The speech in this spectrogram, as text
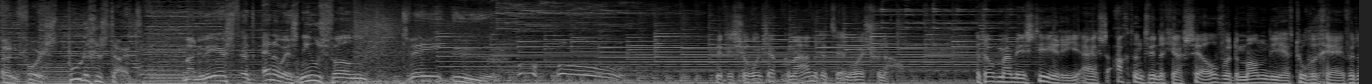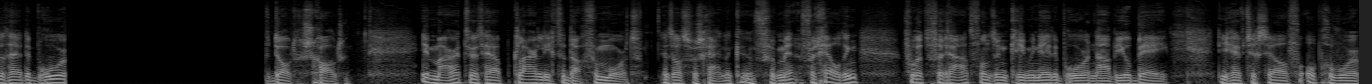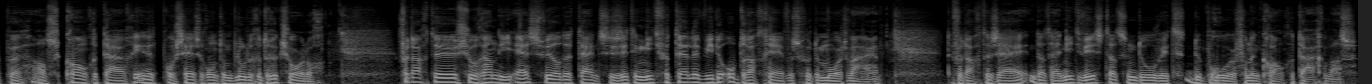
een voorspoedige start. Maar nu eerst het NOS nieuws van 2 uur. Ho, ho. Dit is Jeroen Tjepkema met het NOS Journaal. Het Openbaar Ministerie eist 28 jaar cel voor de man die heeft toegegeven... dat hij de broer doodgeschoten. In maart werd hij op klaarlichte dag vermoord. Het was waarschijnlijk een vergelding voor het verraad van zijn criminele broer Nabil B. Die heeft zichzelf opgeworpen als kroongetuige in het proces rond een bloedige drugsoorlog. Verdachte Shurandi S. wilde tijdens de zitting niet vertellen wie de opdrachtgevers voor de moord waren. De verdachte zei dat hij niet wist dat zijn doelwit de broer van een kroongetuige was.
